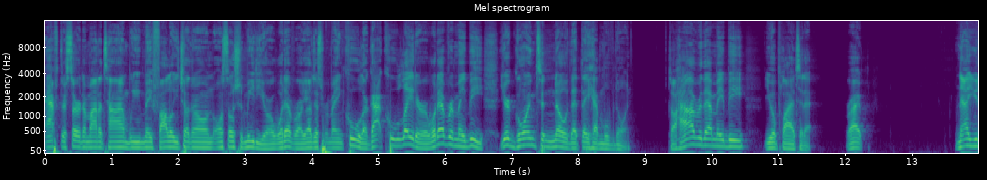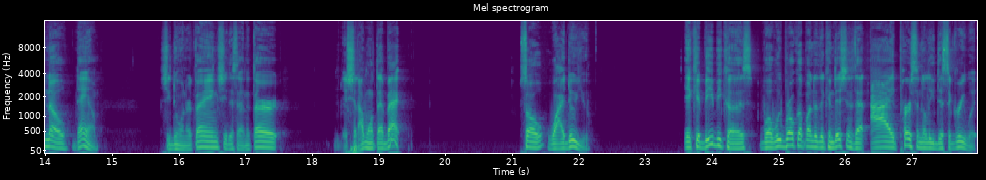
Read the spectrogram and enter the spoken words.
after a certain amount of time we may follow each other on on social media or whatever or y'all just remain cool or got cool later or whatever it may be. You're going to know that they have moved on. So however that may be you apply to that right? Now you know damn she doing her thing she this and the third. Shit i want that back. So why do you it could be because well we broke up under the conditions that i personally disagree with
